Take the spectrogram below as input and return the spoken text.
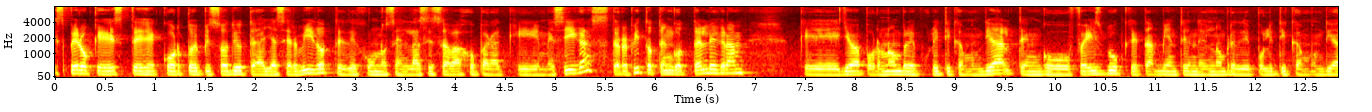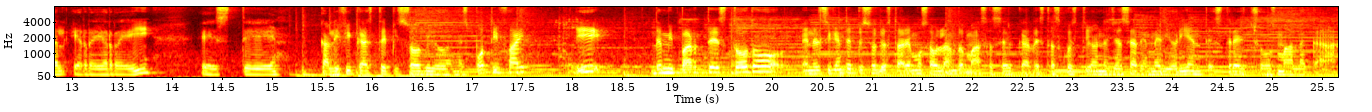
espero que este corto episodio te haya servido. Te dejo unos enlaces abajo para que me sigas. Te repito, tengo Telegram que lleva por nombre Política Mundial. Tengo Facebook que también tiene el nombre de Política Mundial RRI. Este califica este episodio en Spotify. Y de mi parte es todo. En el siguiente episodio estaremos hablando más acerca de estas cuestiones, ya sea de Medio Oriente, estrechos, Malaca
